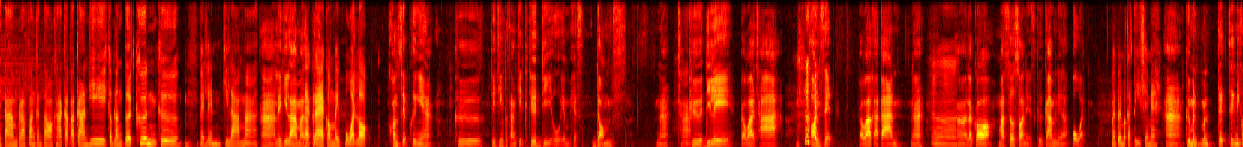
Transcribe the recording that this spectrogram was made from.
ิดตามรับฟังกันต่อค่ะ กับอาการที่กำลังเกิดขึ้นคือไปเล่นกีฬามา อ่า เล่นกีฬามาแล้วปวดแรกๆก็ไม่ปวดหรอก คอนเซปต์คืออย่างงี้ฮะ คือจริง ๆ ภาษาอังกฤษก็ชื่อ DOMS DOMS นะค่ะคือ delay แปลว่าช้า onset แปลว่าอาการนะเอออ่าแล้วก็ muscle soreness คือกล้ามเนื้อปวด มันเป็นปกติใช่ไหมอ่า คือมันมัน technical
